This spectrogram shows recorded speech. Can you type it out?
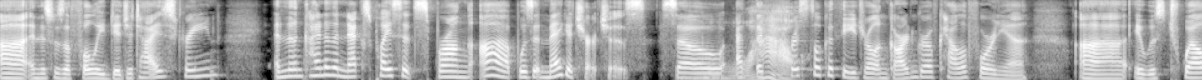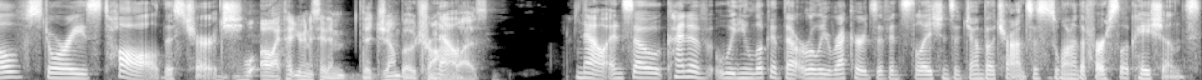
Uh, and this was a fully digitized screen. And then, kind of the next place it sprung up was at mega churches. So, at the Crystal Cathedral in Garden Grove, California, uh, it was 12 stories tall, this church. Well, oh, I thought you were going to say the the jumbotron No. was. No, and so kind of when you look at the early records of installations of jumbotrons, this is one of the first locations.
